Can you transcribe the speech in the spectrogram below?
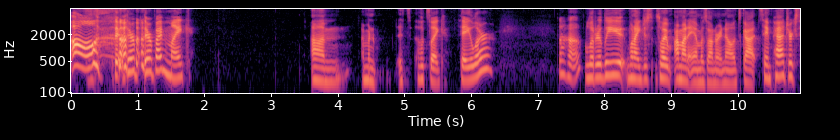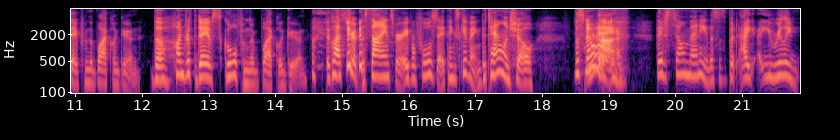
oh they're, they're they're by Mike. Um, I'm gonna. It's, it looks like Thaler. uh-huh Literally, when I just so I, I'm on Amazon right now. It's got St. Patrick's Day from the Black Lagoon, the hundredth day of school from the Black Lagoon, the class trip, the science fair, April Fool's Day, Thanksgiving, the talent show, the snow Yeah. day. They have so many. This is, but I, you really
